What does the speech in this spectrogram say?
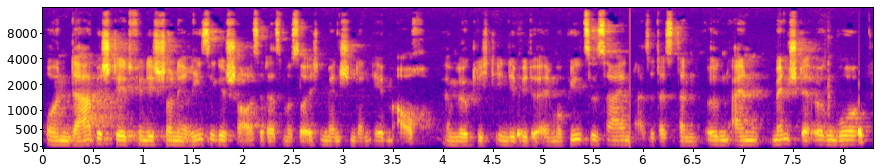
Und da besteht, finde ich, schon eine riesige Chance, dass man solchen Menschen dann eben auch ermöglicht, individuell mobil zu sein. Also dass dann irgendein Mensch, der irgendwo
